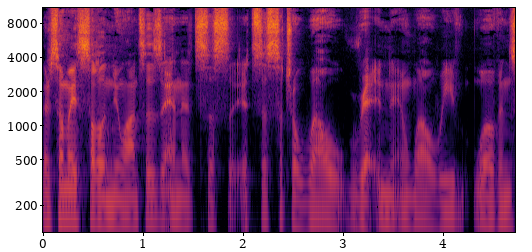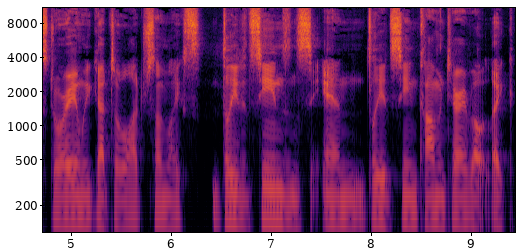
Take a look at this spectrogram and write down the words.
there's so many subtle nuances, and it's just it's just such a well written and well woven story. And we got to watch some like deleted scenes and and deleted scene commentary about like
